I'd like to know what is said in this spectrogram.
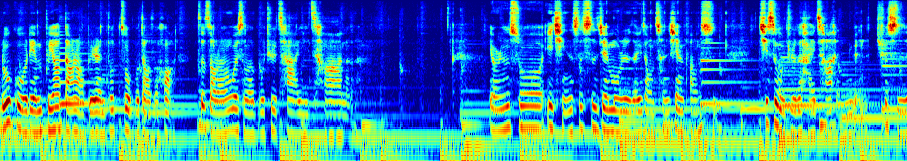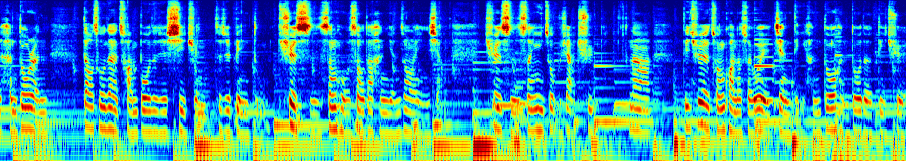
如果连不要打扰别人都做不到的话，这种人为什么不去擦一擦呢？有人说疫情是世界末日的一种呈现方式，其实我觉得还差很远。确实，很多人到处在传播这些细菌、这些病毒，确实生活受到很严重的影响，确实生意做不下去。那的确，存款的水位也见底，很多很多的的确，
